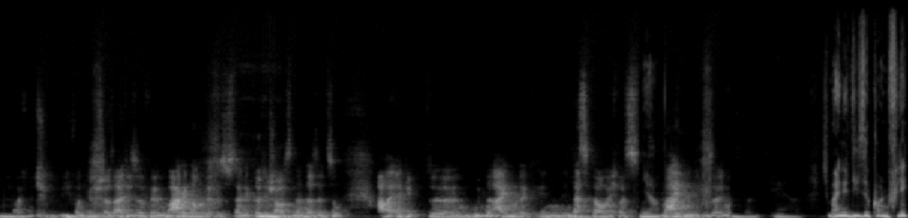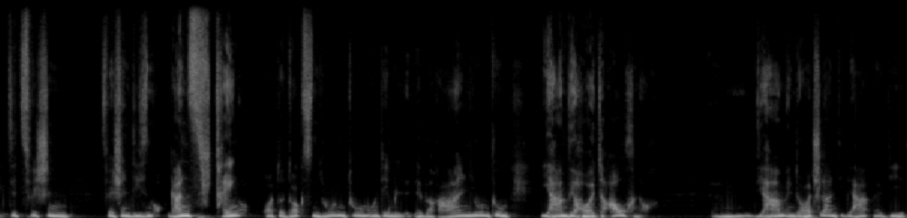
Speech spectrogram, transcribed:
Ich weiß nicht, wie von jüdischer Seite dieser Film wahrgenommen wird. Das ist eine kritische mhm. Auseinandersetzung. Aber er gibt äh, einen guten Einblick in, in das, glaube ich, was ja. meinen mit dieser Emotionalität. Ja. Ich meine, diese Konflikte zwischen, zwischen diesem ganz streng orthodoxen Judentum und dem liberalen Judentum, die haben wir heute auch noch. Ähm, wir haben in Deutschland die, die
